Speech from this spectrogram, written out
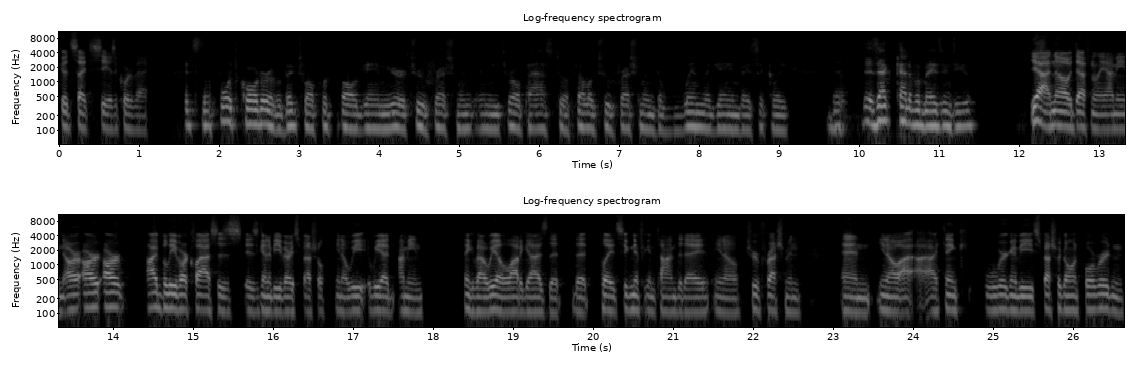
good sight to see as a quarterback. It's the fourth quarter of a Big 12 football game. You're a true freshman, and you throw a pass to a fellow true freshman to win the game. Basically, yeah. is that kind of amazing to you? Yeah, no, definitely. I mean, our our our I believe our class is is going to be very special. You know, we we had I mean, think about it, we had a lot of guys that that played significant time today. You know, true freshmen, and you know, I I think we're going to be special going forward. And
